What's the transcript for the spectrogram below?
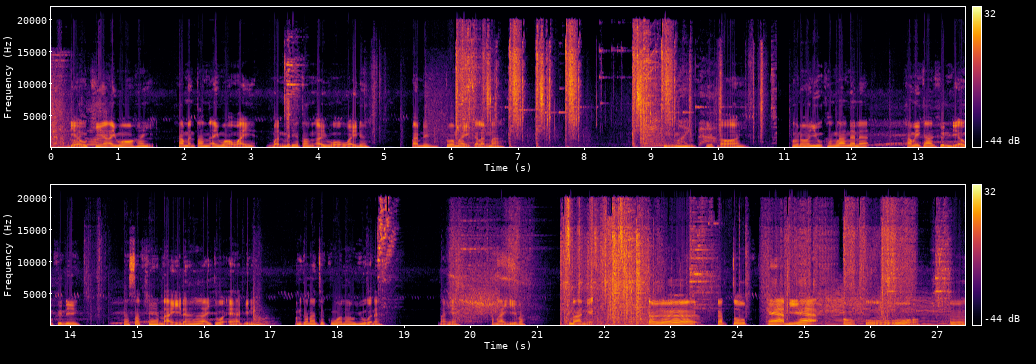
และทำลาเดี๋ยวเคลียร์ไอวอลให้ ถ้ามันตั้งไอวอลไว้ มันไม่ได้ตั้งไอวอลไว้นะแป๊บหนึงตัวใหม่กำลังมาอืมเรียบร้อยรออยู่ข้างล่างนั่นแหละ ถ้าไม่กล้าขึ้นเดี๋ยวขึ้นเองจะสักแค่ไหนนะไอตัวแอบอยู่นี่ มันก็น่าจะกลัวเราอยู่อะนะ ไหนอะข้างในนี้ปะ นานไงเออ ก็จบแค่เนี้ย โอ้โห เออ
